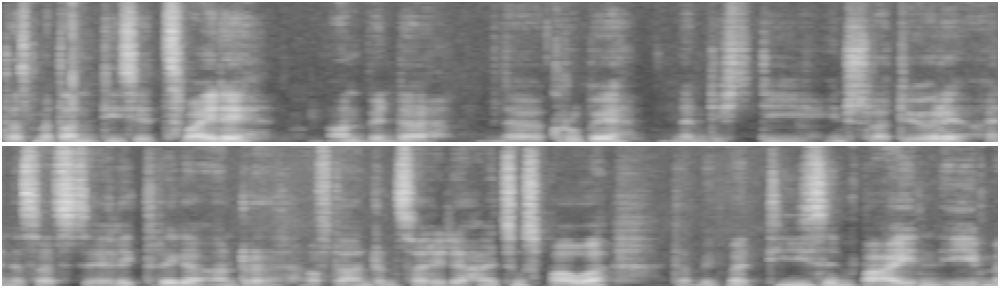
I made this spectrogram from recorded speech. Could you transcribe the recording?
dass man dann diese zweite Anwendergruppe, nämlich die Installateure, einerseits der Elektriker, andere, auf der anderen Seite der Heizungsbauer, damit man diesen beiden eben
